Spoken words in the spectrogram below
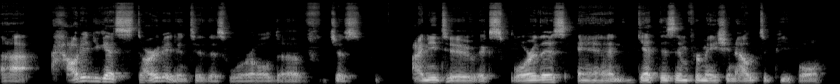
uh, how did you get started into this world of just, I need to explore this and get this information out to people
